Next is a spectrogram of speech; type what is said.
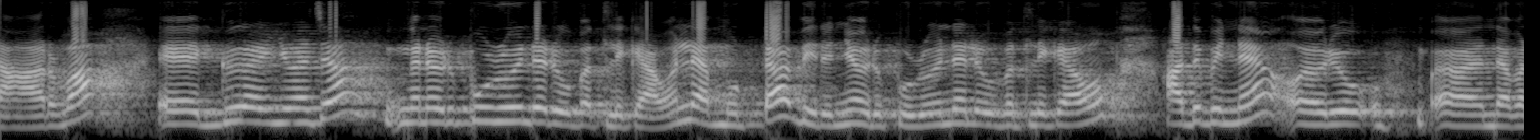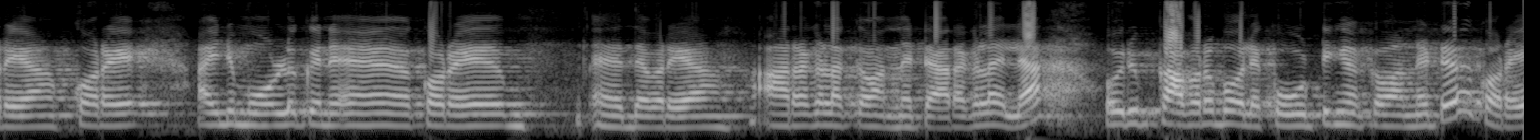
ലാർവ എഗ്ഗ് കഴിഞ്ഞു വെച്ചാൽ ഇങ്ങനെ ഒരു പുഴുവിന്റെ രൂപത്തിലേക്കാവും അല്ലേ? മുട്ട വിരിഞ്ഞ ഒരു പുഴുവിന്റെ രൂപത്തിലേക്കാവും. അത് പിന്നെ ഒരു എന്താ പറയുക കുറേ അതിന്റെ മുകളിൽ കുറേ എന്താ പറയുക അറകളൊക്കെ വന്നിട്ട് അറകളല്ല ഒരു കവർ പോലെ കോട്ടിംഗ് ഒക്കെ വന്നിട്ട് കുറേ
